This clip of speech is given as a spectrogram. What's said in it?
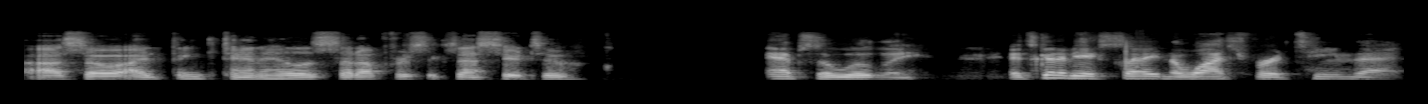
Uh, so I think Tannehill is set up for success here too. Absolutely. It's going to be exciting to watch for a team that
